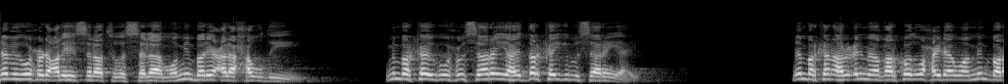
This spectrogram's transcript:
Nabigu wuxuu uhi calayhi salaatu wasalaam wa mimbarii calaa xawdii. Mimbarkaygu wuxuu saaran yahay darkaygii buu saaran yahay mimbarkan ahlucilmiga qaarkood waxay yidhahdeen waa mimbar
